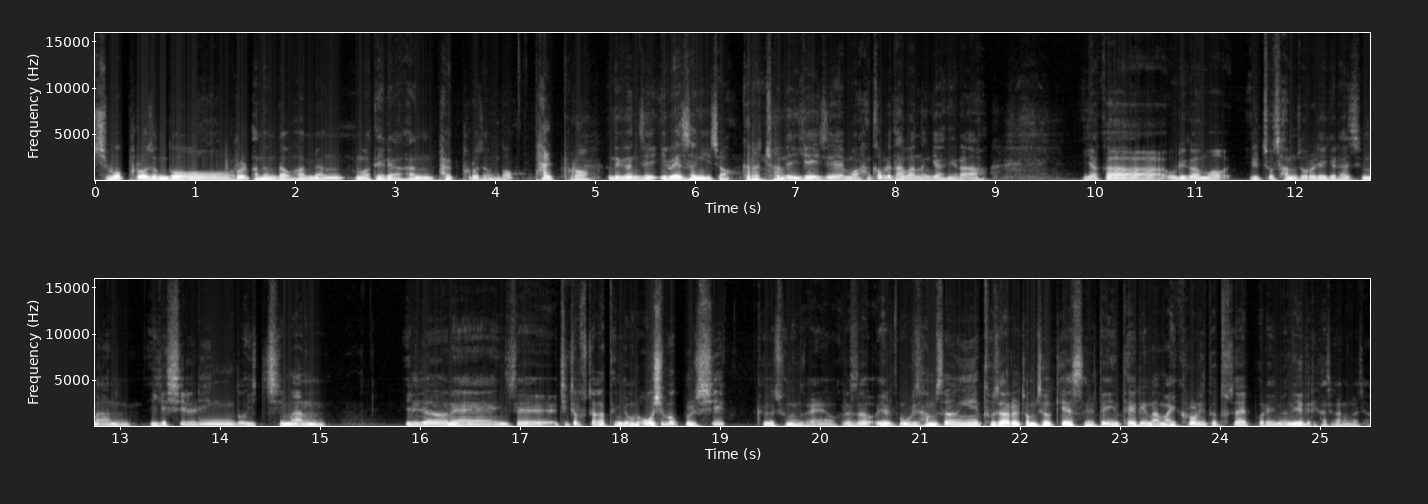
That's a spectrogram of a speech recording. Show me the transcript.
15% 정도를 받는다고 하면 뭐 대략 한 8% 정도. 8%. 근데 그건 이제 일회성이죠. 그렇죠. 근데 이게 이제 뭐 한꺼번에 다 받는 게 아니라 이 아까 우리가 뭐 1조 3조를 얘기를 하지만 이게 실링도 있지만 1년에 이제 직접 투자 같은 경우는 50억 불씩 그 주는 거예요. 그래서 예를 들면 우리 삼성이 투자를 좀 적게 했을 때 인텔이나 마이크론이 더 투자해 버리면 얘들이 가져가는 거죠.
